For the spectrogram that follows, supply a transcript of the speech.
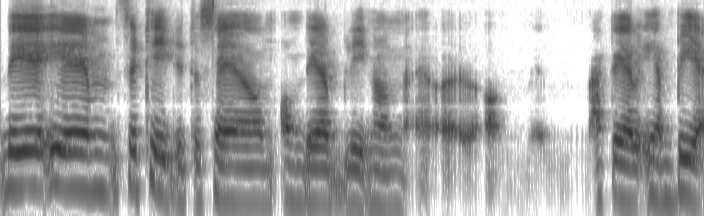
Det är för tidigt att säga om, om det blir någon, eh, att det är en B,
